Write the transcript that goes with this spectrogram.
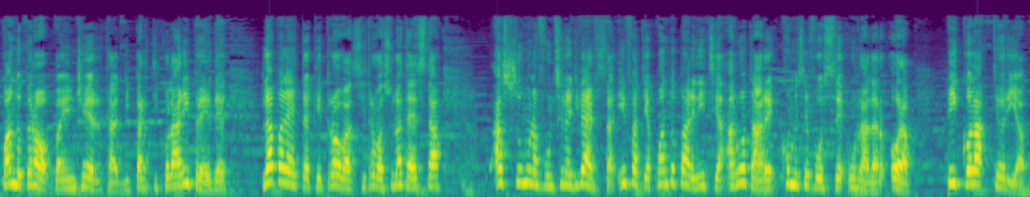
Quando però va in cerca di particolari prede, la paletta che trova, si trova sulla testa assume una funzione diversa, infatti a quanto pare inizia a ruotare come se fosse un radar. Ora, piccola teoria.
